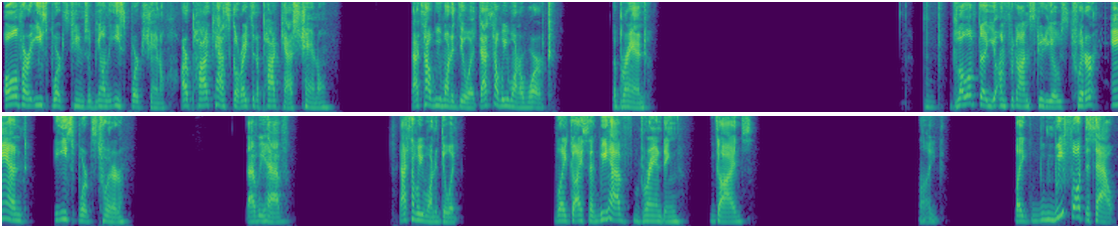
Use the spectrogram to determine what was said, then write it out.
All of our esports teams would be on the esports channel. Our podcasts go right to the podcast channel. That's how we want to do it. That's how we want to work. The brand. Blow up the Unforgotten Studios Twitter and the esports Twitter that we have. That's how we want to do it. Like I said, we have branding guides like, like we fought this out.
